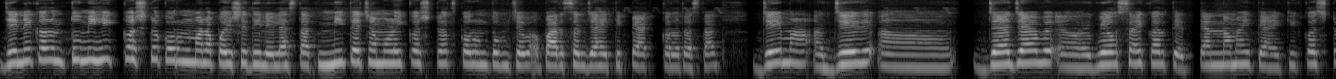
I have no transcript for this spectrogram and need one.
जेणेकरून तुम्हीही कष्ट करून मला पैसे दिलेले असतात. मी त्याच्यामुळे कष्टच करून तुमचे पार्सल जे आहे ते पॅक करत असतात. जे मा जे ज्या ज्या व्य- व्यवसाय करते त्यांना माहिती आहे की कष्ट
